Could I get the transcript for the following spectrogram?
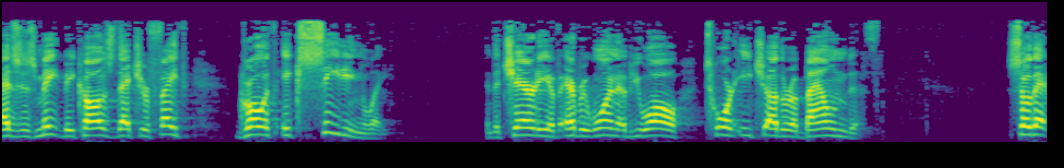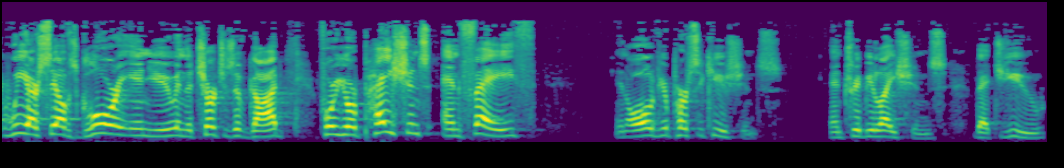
as is meet, because that your faith groweth exceedingly, and the charity of every one of you all toward each other aboundeth. So that we ourselves glory in you in the churches of God for your patience and faith in all of your persecutions and tribulations that you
